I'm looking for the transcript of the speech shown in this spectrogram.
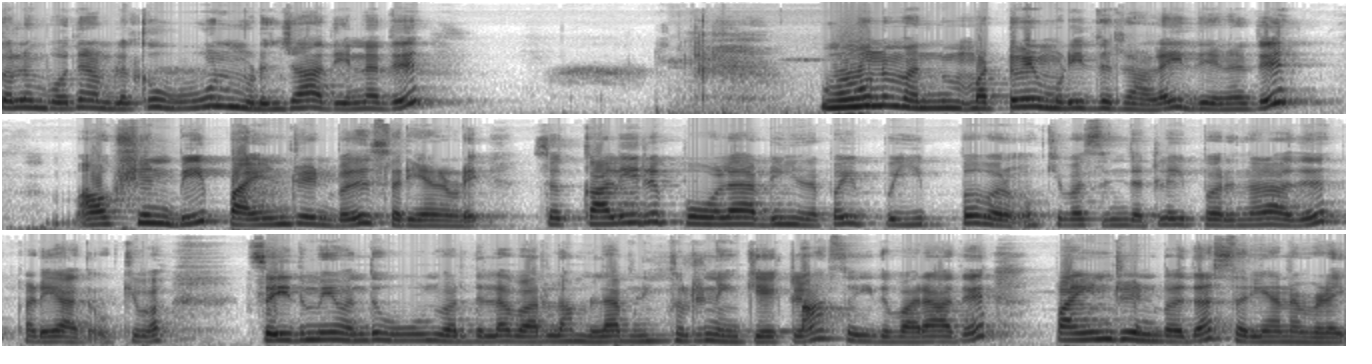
சொல்லும்போது நம்மளுக்கு ஊன் முடிஞ்சால் அது என்னது? ஊன் வந்து மட்டுமே முடிந்ததுனால இது என்னது? ஆப்ஷன் பி பயின்று என்பது சரியான விடை. ஸோ களிறு போல அப்படிங்கிறப்ப இப்போ இப்போ வரும். ஓகேவா So, இந்த இடத்துல இப்போ இருந்தாலும் அது கிடையாது. ஓகேவா ஸோ இதுவுமே வந்து ஊன் வருதில்ல வரலாம்ல அப்படின்னு சொல்லிட்டு நீங்கள் கேட்கலாம். ஸோ இது வராது. பயின்று என்பது தான் சரியான விடை.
